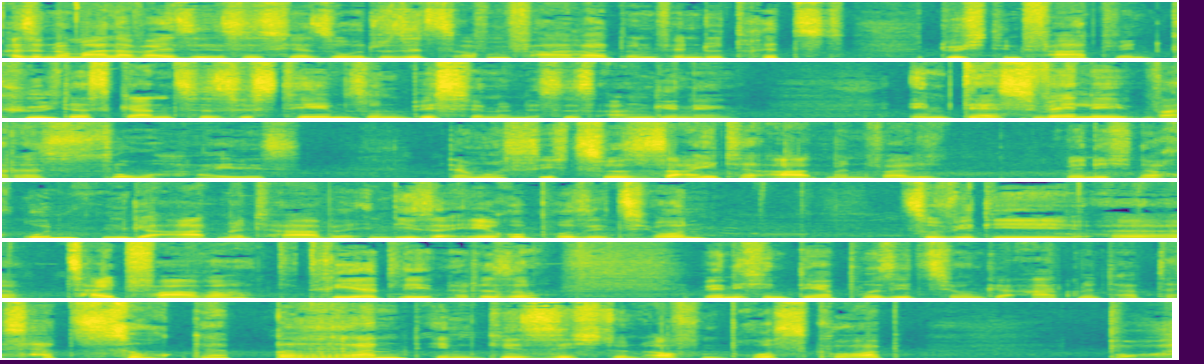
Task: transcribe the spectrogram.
Also normalerweise ist es ja so, du sitzt auf dem Fahrrad und wenn du trittst, durch den Fahrtwind kühlt das ganze System so ein bisschen und es ist angenehm. Im Death Valley war das so heiß, da musste ich zur Seite atmen, weil wenn ich nach unten geatmet habe in dieser Aeroposition, so wie die äh, Zeitfahrer, die Triathleten oder so, wenn ich in der Position geatmet habe, das hat so gebrannt im Gesicht und auf dem Brustkorb. Boah,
